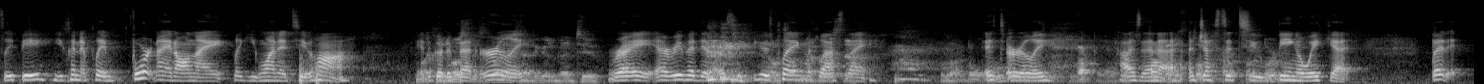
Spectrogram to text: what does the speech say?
Sleepy? You couldn't play Fortnite all night like you wanted to, huh? You had to go to bed early. Had to go to bed too. Right, everybody that was, he was playing with last night. It's early. Hasn't uh, adjusted to being awake yet. But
